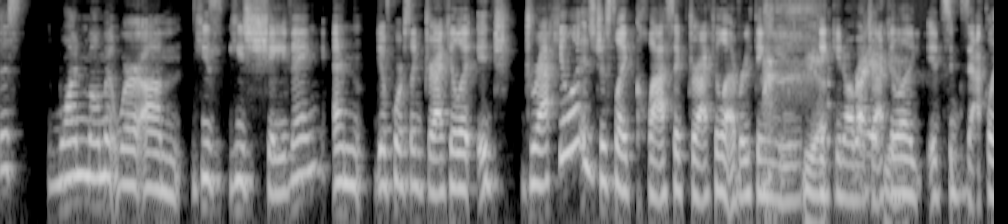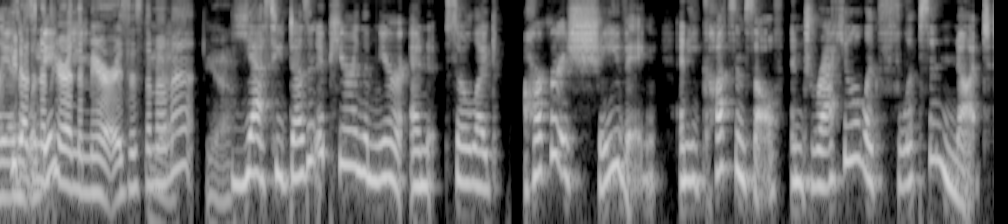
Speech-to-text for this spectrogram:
this one moment where um he's he's shaving and of course like dracula it dracula is just like classic dracula everything you Yeah. think you know about Right. dracula it's exactly as He it would doesn't be. appear in the mirror. Is this the Yeah. moment? yeah Yes, he doesn't appear in the mirror. And so, like, Harker is shaving and he cuts himself, and Dracula, like, flips a nut,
